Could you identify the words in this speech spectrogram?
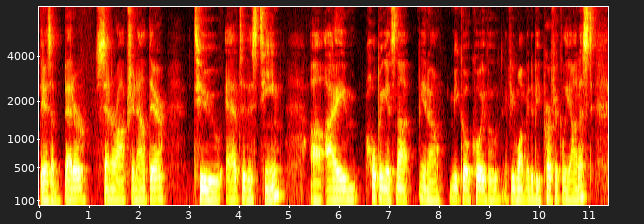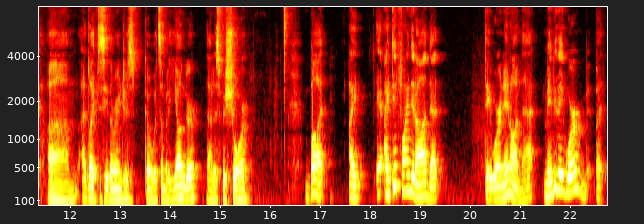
there's a better center option out there to add to this team? Uh, I'm hoping it's not, you know, Mikko Koivu, if you want me to be perfectly honest. Um, I'd like to see the Rangers go with somebody younger, that is for sure. But I I did find it odd that they weren't in on that. Maybe they were, but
